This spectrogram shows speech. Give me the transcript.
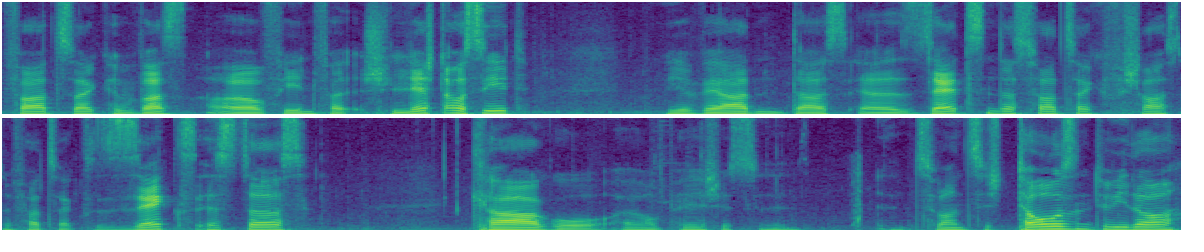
Fahrzeug, was auf jeden Fall schlecht aussieht. Wir werden das ersetzen, das Fahrzeug. Straßenfahrzeug 6 ist das. Cargo, europäisches 20.000 wieder.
